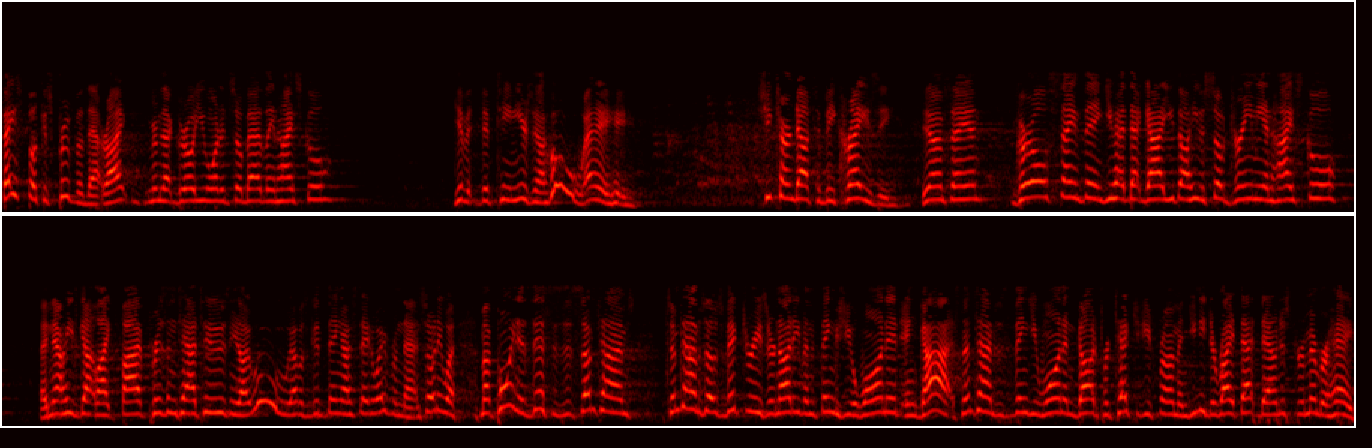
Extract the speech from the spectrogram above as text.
Facebook is proof of that, right? Remember that girl you wanted so badly in high school? Give it 15 years now. Whoo, hey. She turned out to be crazy. You know what I'm saying? Girls, same thing. You had that guy you thought he was so dreamy in high school. And now he's got like five prison tattoos, and you're like, "Ooh, that was a good thing I stayed away from that." And so anyway, my point is this: is that sometimes, sometimes those victories are not even things you wanted and got. Sometimes it's the thing you wanted and God protected you from, and you need to write that down just to remember, hey,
